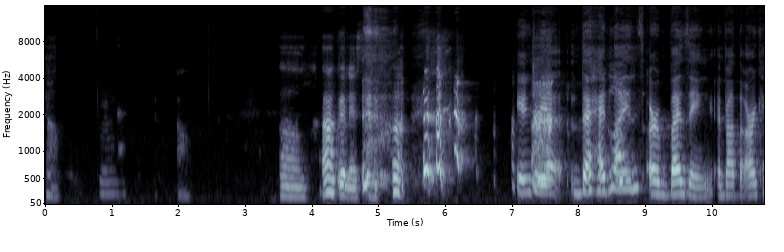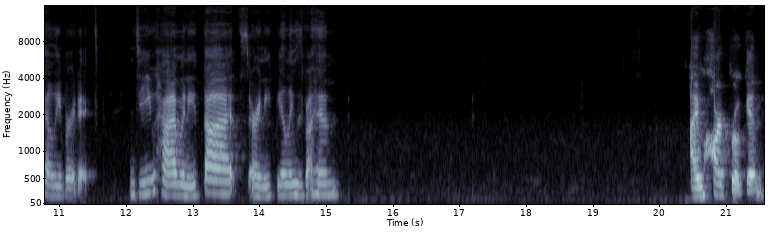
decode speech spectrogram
Yeah. Um, oh goodness. Andrea, the headlines are buzzing about the R. Kelly verdict. Do you have any thoughts or any feelings about him? I'm heartbroken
